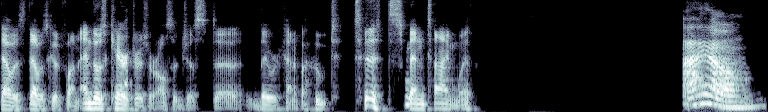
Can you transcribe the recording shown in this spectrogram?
that was that was good fun, and those characters are also just uh, they were kind of a hoot to spend time with. I um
